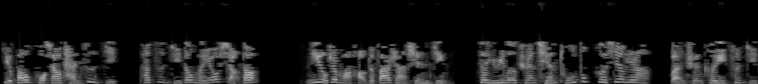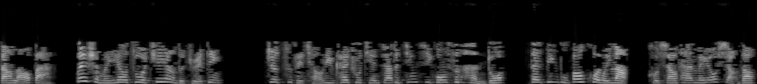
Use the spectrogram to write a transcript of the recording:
也包括萧谈自己，他自己都没有想到。你有这么好的发展前景，在娱乐圈前途不可限量，完全可以自己当老板。为什么要做这样的决定？这次给乔丽开出天价的经纪公司很多，但并不包括维纳。可肖谈没有想到，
